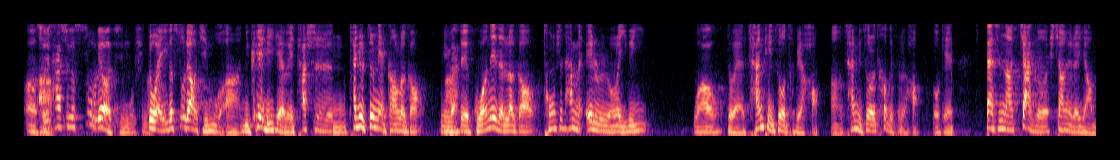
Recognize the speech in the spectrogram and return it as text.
呃，所以它是个塑料积木是吗？对，一个塑料积木啊，你可以理解为它是，嗯它就正面刚乐高，明白。啊对，国内的乐高，同时他们 A 轮融了一个亿，哇哦，对，产品做的特别好啊、产品做的特别特别好，OK，但是呢，价格相对来讲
